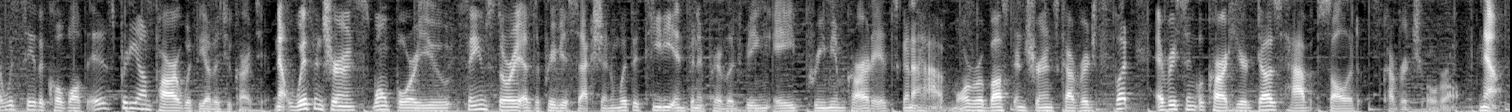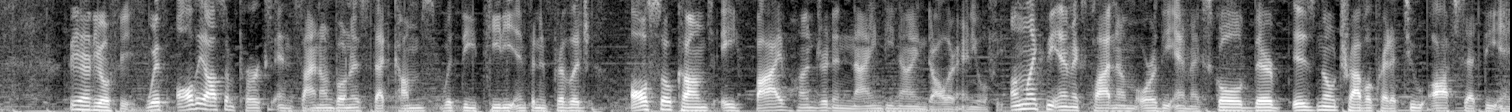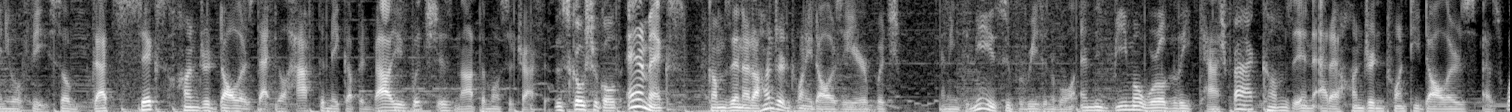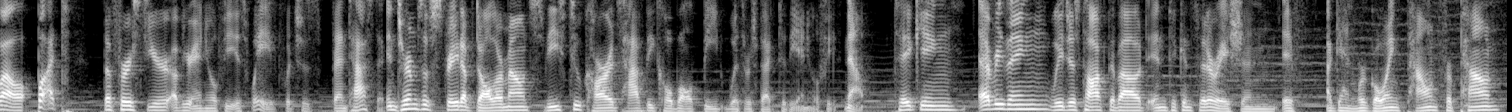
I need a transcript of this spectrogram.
would say the Cobalt is pretty on par with the other two cards here. Now, with insurance, won't bore you, same story as the previous section, with the TD Infinite Privilege being a premium card, it's gonna have more robust insurance coverage, but every single card here does have solid coverage overall. Now, the annual fee. With all the awesome perks and sign on bonus that comes with the TD Infinite Privilege, also comes a $599 annual fee. Unlike the Amex Platinum or the Amex Gold, there is no travel credit to offset the annual fee. So that's $600 that you'll have to make up in value, which is not the most attractive. The Scotia Gold Amex comes in at $120 a year, which I mean, to me, is super reasonable. And the BMO World Elite cashback comes in at $120 as well, but the first year of your annual fee is waived, which is fantastic. In terms of straight up dollar amounts, these two cards have the Cobalt beat with respect to the annual fee. Now, taking everything we just talked about into consideration, if again we're going pound for pound,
